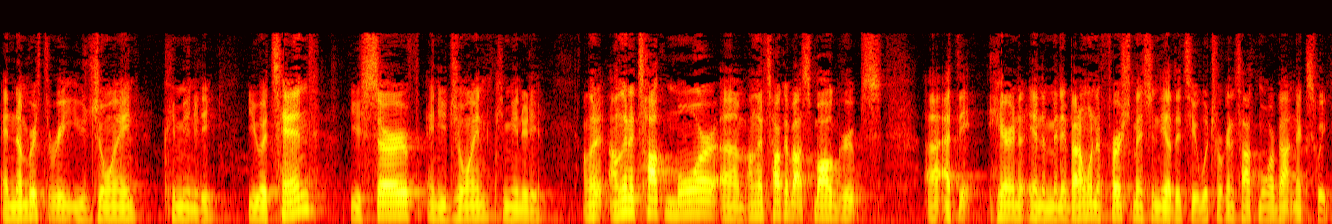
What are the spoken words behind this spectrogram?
And number three, you join community. You attend, you serve, and you join community. I'm going to talk more, um, I'm going to talk about small groups uh, at the, here in, in a minute, but I want to first mention the other two, which we're going to talk more about next week.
